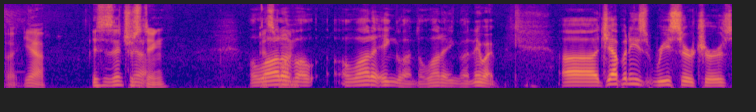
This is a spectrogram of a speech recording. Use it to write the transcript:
But yeah, this is interesting. a this lot of a, a lot of England, a lot of England. Anyway, uh, Japanese researchers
